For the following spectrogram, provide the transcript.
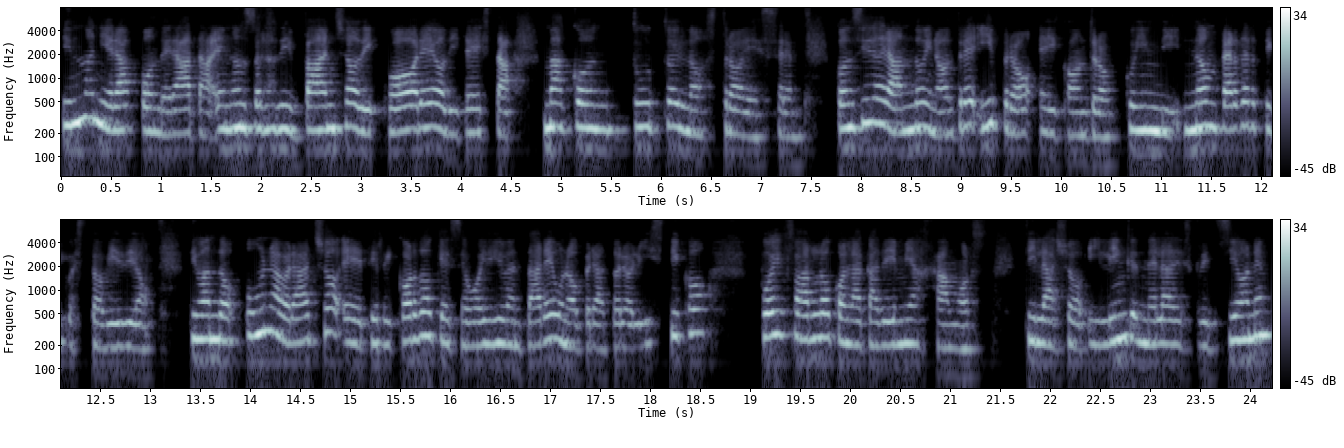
in maniera ponderata e non solo di pancia o di cuore o di testa, ma con tutto il nostro essere, considerando inoltre i pro e i contro. Quindi non perderti questo video. Ti mando un abbraccio e ti ricordo che se vuoi diventare un operatore olistico, puoi farlo con l'Accademia Hammers ti lascio il link nella descrizione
